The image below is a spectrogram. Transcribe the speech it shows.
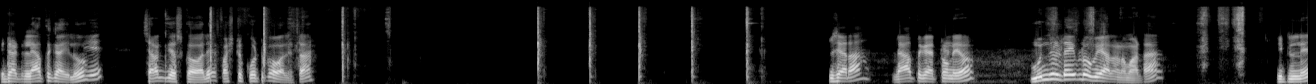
ఇట్లాంటి లేతకాయలు చిలక చేసుకోవాలి. ఫస్ట్ కొట్టుకోవాలి ఇట్లా. చూసారా? లేతగా ఎట్లున్నాయో ముందుల టైప్లో పోయాలన్నమాట వీటిని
